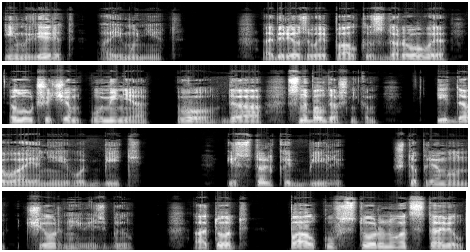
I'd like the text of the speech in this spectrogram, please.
Им верят, а ему нет. А березовая палка здоровая, лучше, чем у меня. Во, да, с набалдашником. И давай они его бить. И столько били, что прямо он черный весь был. А тот палку в сторону отставил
